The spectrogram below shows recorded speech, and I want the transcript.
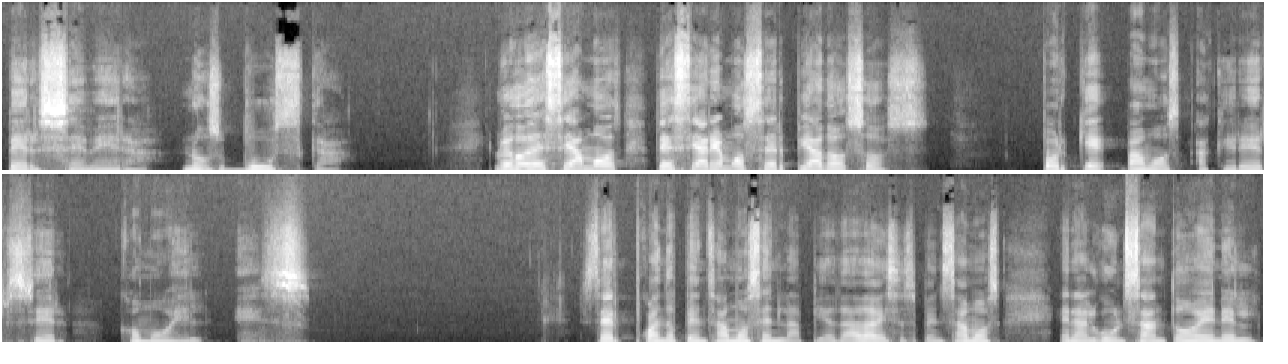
persevera, nos busca. Luego deseamos, desearemos ser piadosos, porque vamos a querer ser como Él es cuando pensamos en la piedad, a veces pensamos en algún santo en el,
